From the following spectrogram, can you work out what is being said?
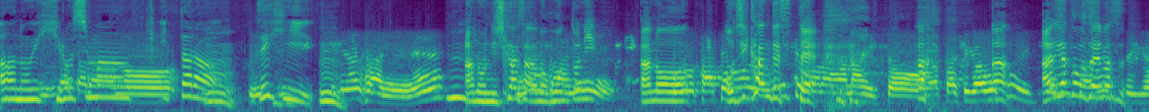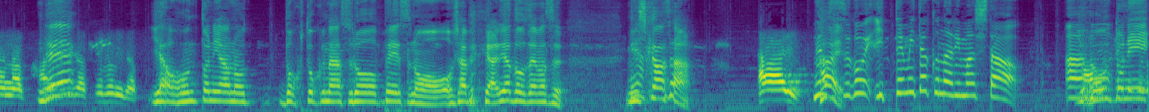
あの、広島行ったら、うん。ぜひ、うん。皆さんにね、あの西川さんあの本当にあこのお時間ですって。ありがとうございます。っていや本当にあの独特なスローペースのおしゃべりありがとうございます。西川さはい。ね、はい。すごい行ってみたくなりました。んいやあの、本当に。ス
